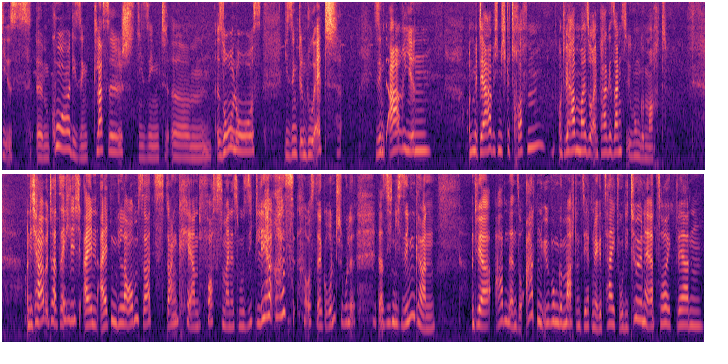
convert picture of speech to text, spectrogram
Die ist im Chor, die singt klassisch, die singt ähm, Solos, die singt im Duett, singt Arien. Und mit der habe ich mich getroffen und wir haben mal so ein paar Gesangsübungen gemacht. Und ich habe tatsächlich einen alten Glaubenssatz, dank Herrn Voss, meines Musiklehrers aus der Grundschule, dass ich nicht singen kann. Und wir haben dann so Atemübungen gemacht und sie hat mir gezeigt, wo die Töne erzeugt werden.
